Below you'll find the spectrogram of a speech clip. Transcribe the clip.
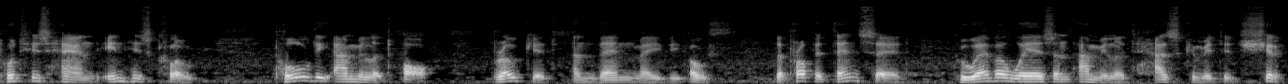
put his hand in his cloak, pulled the amulet off, broke it, and then made the oath. The Prophet then said, Whoever wears an amulet has committed shirk.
